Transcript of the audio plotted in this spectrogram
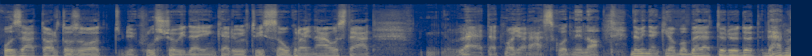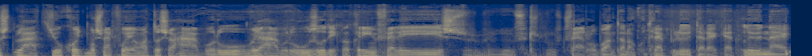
hozzátartozott, ugye Khrushchev idején került vissza Ukrajnához, tehát lehetett magyarázkodni, na. De mindenki abba beletörődött, de hát most látjuk, hogy most már folyamatos a háború, vagy a háború húzódik a Krim felé, és felrobbantanak ott repülőtereket, lőnek,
